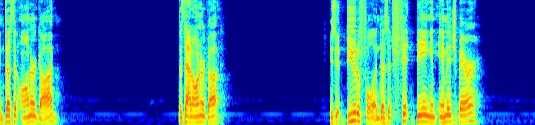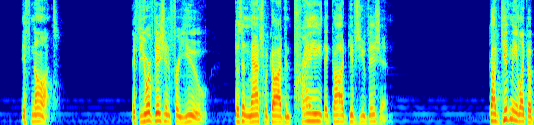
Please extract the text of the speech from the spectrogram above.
And does it honor God? Does that honor God? Is it beautiful and does it fit being an image bearer? If not, if your vision for you doesn't match with God, then pray that God gives you vision. God, give me like a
